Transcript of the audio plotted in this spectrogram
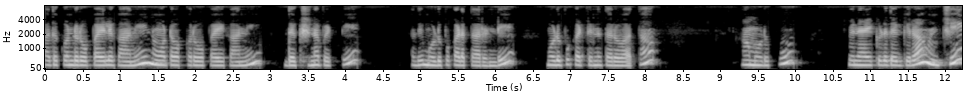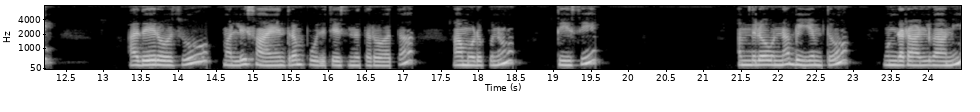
పదకొండు రూపాయలు కానీ నూట ఒక్క రూపాయి కానీ దక్షిణ పెట్టి అది ముడుపు కడతారండి. ముడుపు కట్టిన తర్వాత ఆ ముడుపు వినాయకుడి దగ్గర ఉంచి అదే రోజు మళ్ళీ సాయంత్రం పూజ చేసిన తర్వాత ఆ ముడుపును తీసి అందులో ఉన్న బియ్యంతో ఉండరాళ్ళు కానీ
